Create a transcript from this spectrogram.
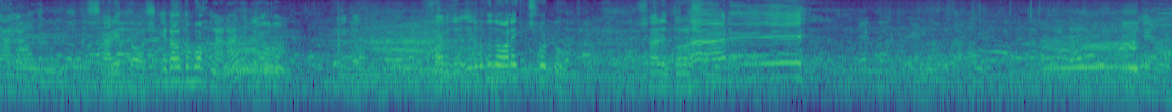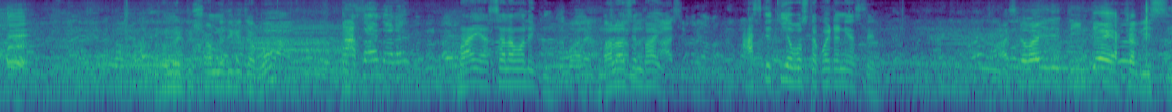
না না। সাড়ে দশ। এটাও তো বকনা না? এগুলো কিন্তু অনেক ছোট। সাড়ে দশ। সামনের দিকে যাব। ভাই আসসালামু আলাইকুম। ভালো আছেন ভাই? আজকে কি অবস্থা? কয়টা নিয়ে আসছেন আজকে ভাই তিনটা একটা বেশি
